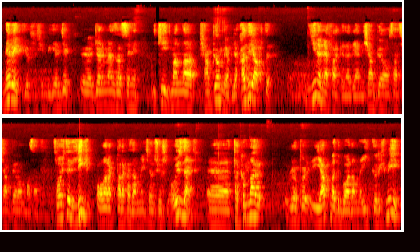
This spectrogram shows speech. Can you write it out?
ne bekliyorsun şimdi gelecek eee Johnny Manziel seni iki idmanla şampiyon mu yapacak? Hadi yaptı. Yine ne fark eder yani şampiyon olsan şampiyon olmasan. Sonuçta lig olarak para kazanmaya çalışıyorsun. O yüzden eee, takımlar röpor- yapmadı bu adamla ilk görüşmeyi.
